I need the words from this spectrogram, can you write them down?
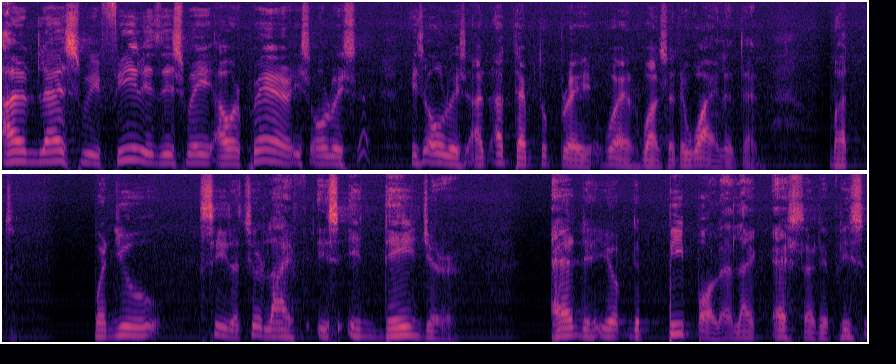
unless we feel it this way, our prayer is always is always an attempt to pray well once in a while and then. But when you see that your life is in danger, and you, the people uh, like Esther, the, his,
